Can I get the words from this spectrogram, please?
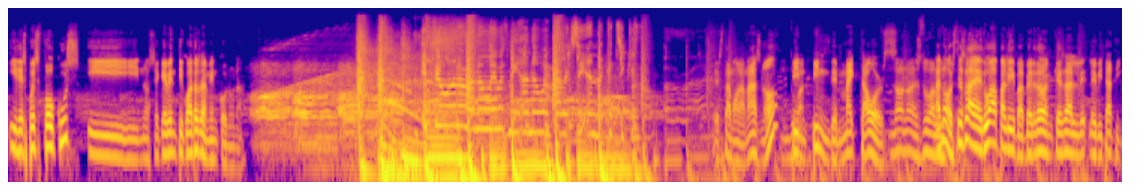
y después Focus y no sé qué 24 también con una. Esta mola más, ¿no? Dua- Pin, pin, de Mike Towers. No, no, es Dual. ah, no, esta es la de Dua Palipa, perdón, que es la Le- Levitating.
